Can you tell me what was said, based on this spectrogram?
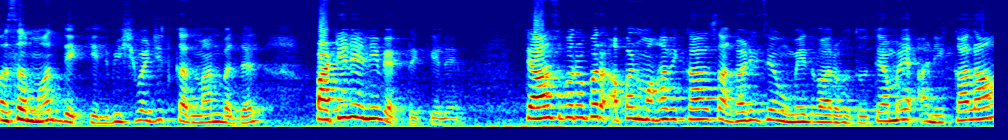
असं मत देखील विश्वजित कदमांबद्दल पाटील यांनी व्यक्त केले त्याचबरोबर आपण महाविकास आघाडीचे उमेदवार होतो. त्यामुळे अनेकाला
